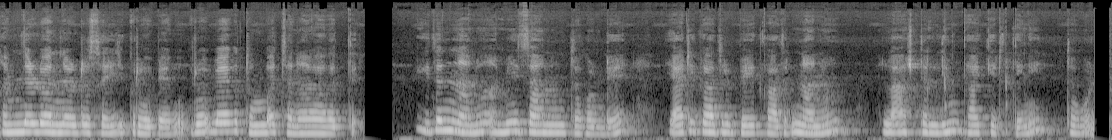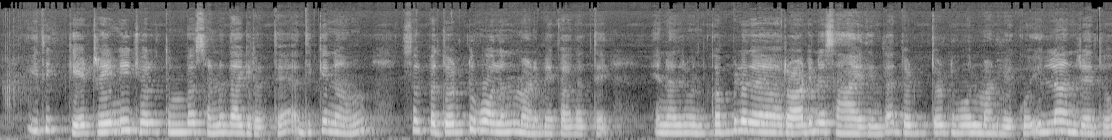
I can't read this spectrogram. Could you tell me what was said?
ಹನ್ನೆರಡು ಹನ್ನೆರಡರ size grow bag grow bag ತುಂಬ ಚೆನ್ನಾಗಾಗತ್ತೆ. ಇದನ್ನು ನಾನು ಅಮೆಝಾನ್ ತಗೊಂಡೆ. ಯಾರಿಗಾದರೂ ಬೇಕಾದರೂ ನಾನು ಲಾಸ್ಟಲ್ಲಿ ಲಿಂಕ್ ಹಾಕಿರ್ತೀನಿ, ತಗೊಳ್ಳಿ. ಇದಕ್ಕೆ ಡ್ರೈನೇಜ್ ಹೋಲ್ ತುಂಬ ಸಣ್ಣದಾಗಿರುತ್ತೆ. ಅದಕ್ಕೆ ನಾವು ಸ್ವಲ್ಪ ದೊಡ್ಡ ಹೋಲನ್ನು ಮಾಡಬೇಕಾಗತ್ತೆ. ಏನಾದರೂ ಒಂದು ಕಬ್ಬಿಣದ ರಾಡಿನ ಸಹಾಯದಿಂದ ದೊಡ್ಡ ದೊಡ್ಡ ಹೋಲ್ ಮಾಡಬೇಕು. ಇಲ್ಲ ಅಂದರೆ ಅದು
